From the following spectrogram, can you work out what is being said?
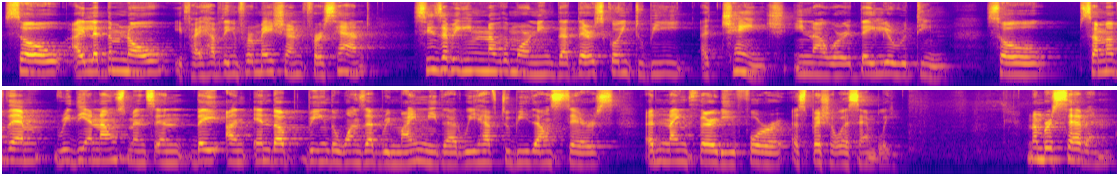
So I let them know if I have the information firsthand since the beginning of the morning that there's going to be a change in our daily routine. So some of them read the announcements and they end up being the ones that remind me that we have to be downstairs at 9:30 for a special assembly. Number 7,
